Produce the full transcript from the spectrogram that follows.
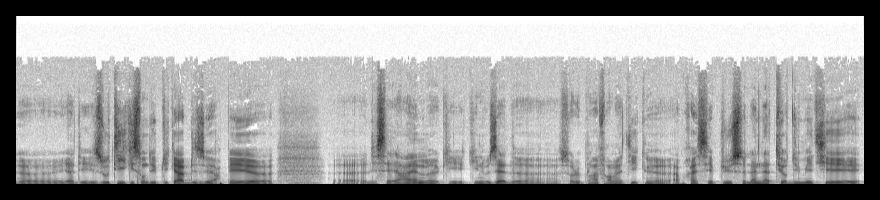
il y a des outils qui sont duplicables, des ERP, des CRM qui, qui, nous aident sur le plan informatique. Après, c'est plus la nature du métier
